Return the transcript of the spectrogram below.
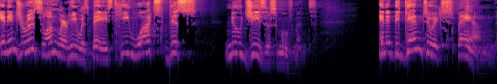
And in Jerusalem, where he was based, he watched this new Jesus movement. And it began to expand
